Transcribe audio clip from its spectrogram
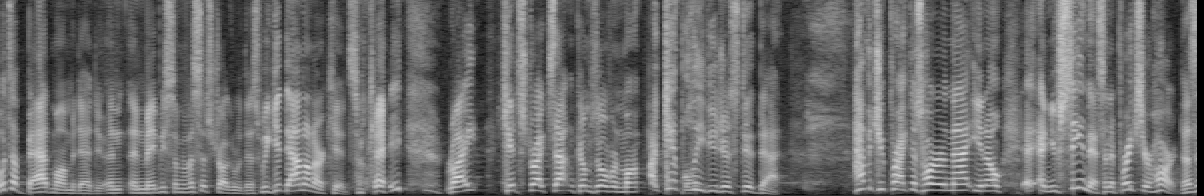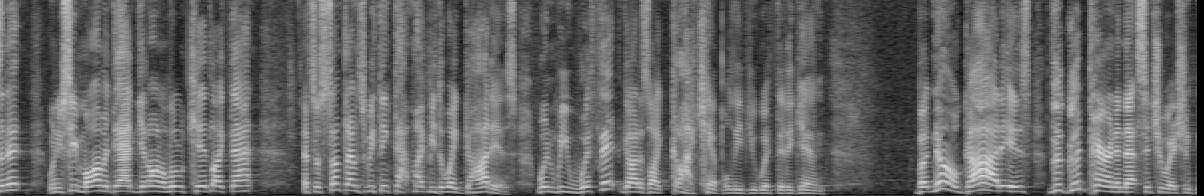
What's a bad mom and dad do? And, and maybe some of us have struggled with this. We get down on our kids, okay? right? Kid strikes out and comes over, and mom, I can't believe you just did that. Haven't you practiced harder than that? You know, and you've seen this, and it breaks your heart, doesn't it? When you see mom and dad get on a little kid like that. And so sometimes we think that might be the way God is. When we whiff it, God is like, God, I can't believe you whiffed it again. But no, God is the good parent in that situation.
